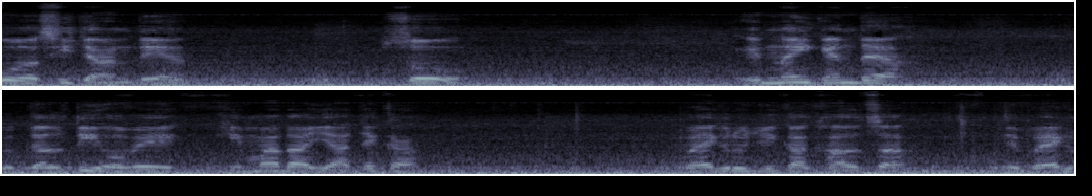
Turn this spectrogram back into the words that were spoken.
ਉਹ ਅਸੀਂ ਜਾਣਦੇ ਹਾਂ। ਸੋ, ਇੰਨਾ ਹੀ ਕਹਿੰਦਾ। ਕੋਈ ਗਲਤੀ ਹੋਵੇ ਖਿਮਾ ਦਾ ਯਾਜਕ ਹਾਂ ਵਾਹਿਗੁਰੂ ਜੀ ਕਾ ਖਾਲਸਾ ਤੇ ਵਾਹਿਗੁਰੂ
